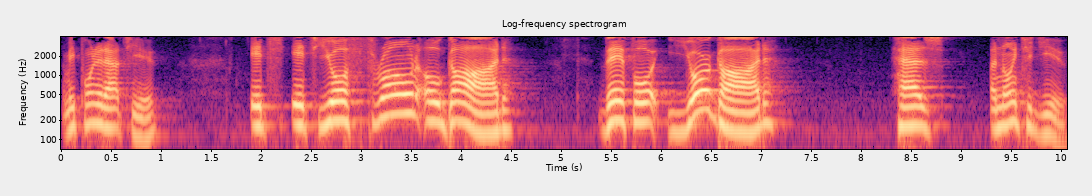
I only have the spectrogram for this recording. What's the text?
Let me point it out to you. It's, it's your throne, O God. Therefore, your God has anointed you.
